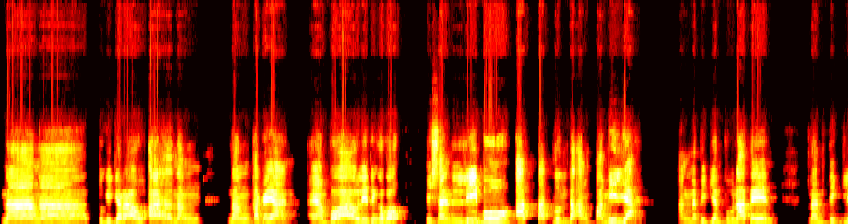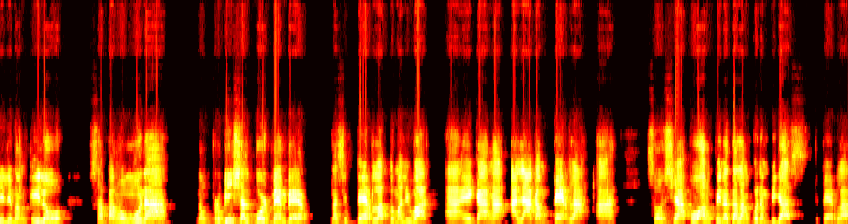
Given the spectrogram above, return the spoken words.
ng uh, Tugigaraw, ah, ng ng Cagayan. Ayan po ha, ulitin ko po. Isang libo at tatlong daang pamilya ang nabigyan po natin ng tigli limang kilo sa pangunguna ng provincial board member na si Perla Tumaliwan. Ah, eka nga, alagang Perla. Ha? So siya po ang pinadalang ko ng bigas, si Perla.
